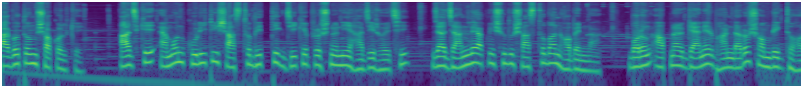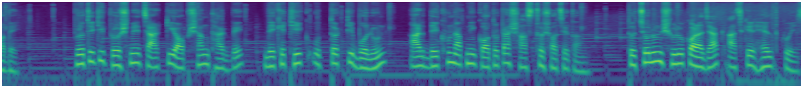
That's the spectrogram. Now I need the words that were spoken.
স্বাগতম সকলকে। আজকে এমন কুড়িটি স্বাস্থ্যভিত্তিক জিকে প্রশ্ন নিয়ে হাজির হয়েছি, যা জানলে আপনি শুধু স্বাস্থ্যবান হবেন না, বরং আপনার জ্ঞানের ভাণ্ডারও সমৃদ্ধ হবে। প্রতিটি প্রশ্নে চারটি অপশান থাকবে, দেখে ঠিক উত্তরটি বলুন, আর দেখুন আপনি কতটা স্বাস্থ্য সচেতন। তো চলুন শুরু করা যাক আজকের হেলথ কুইজ।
